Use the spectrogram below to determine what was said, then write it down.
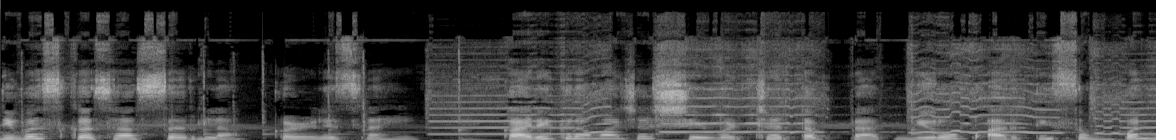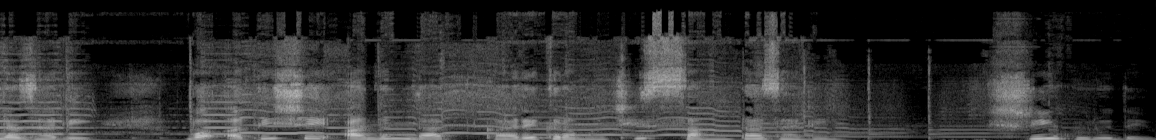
दिवस कसा सरला कळलेच नाही. कार्यक्रमाच्या शेवटच्या टप्प्यात निरोप आरती संपन्न झाली व अतिशय आनंदात कार्यक्रमाची सांगता झाली. श्री गुरुदेव.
